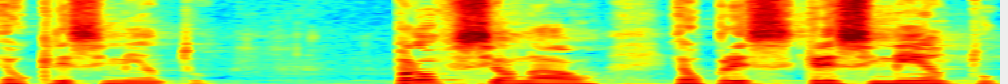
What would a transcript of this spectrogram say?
é o crescimento profissional, é o crescimento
